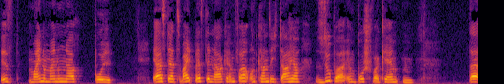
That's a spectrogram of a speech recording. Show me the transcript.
ist meiner Meinung nach Bull. Er ist der zweitbeste Nahkämpfer und kann sich daher super im Busch verkämpfen. Da,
